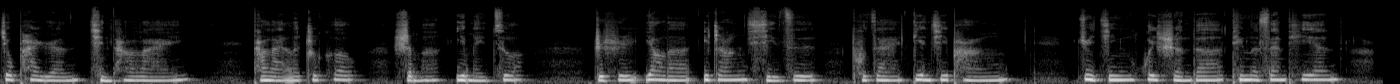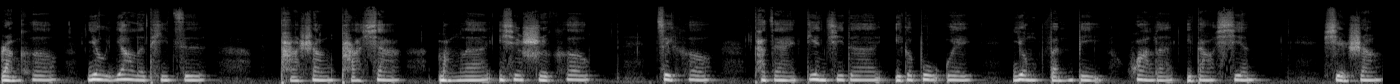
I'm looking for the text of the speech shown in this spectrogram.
就派人请他来。他来了之后，什么也没做，只是要了一张席子铺在电机旁，聚精会神的听了三天，然后又要了梯子，爬上爬下。忙了一些时候，最后他在电机的一个部位用粉笔画了一道线，写上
